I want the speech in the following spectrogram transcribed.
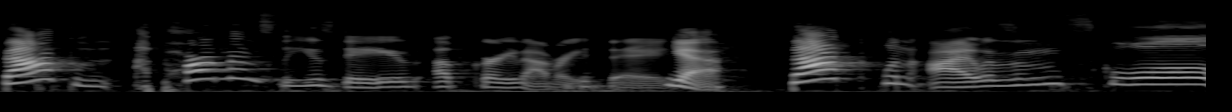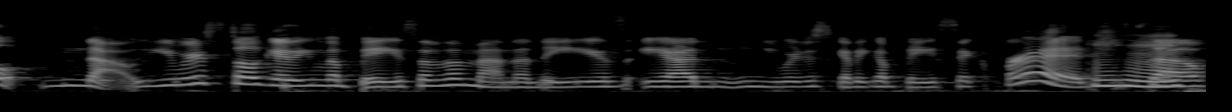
back apartments these days upgrade everything. yeah. Back when I was in school, no, you were still getting the base of amenities and you were just getting a basic fridge. Mhm. So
